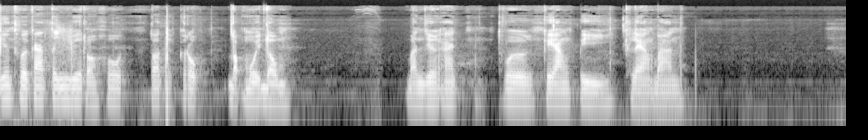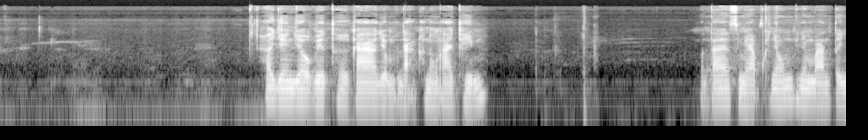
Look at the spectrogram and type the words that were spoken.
យើងធ្វើការទិញវារហូតតតែគ្រប់11ដុំបានយើងអាចធ្វើគាំងពីឃ្លាំងបានហើយយើងយកវាធ្វើការយកមកដាក់ក្នុង item ប៉ុន្តែសម្រាប់ខ្ញុំខ្ញុំបានទិញ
